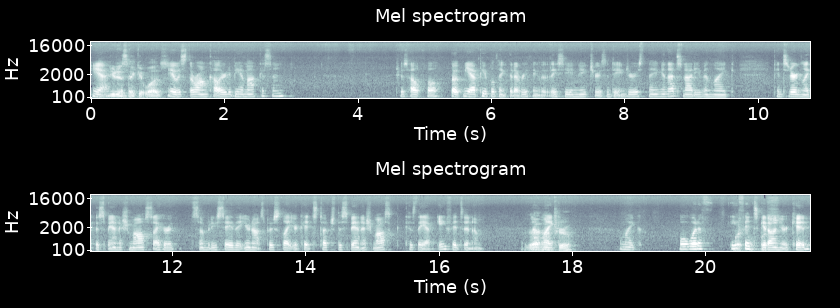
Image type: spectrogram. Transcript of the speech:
yeah, You didn't think it was. it was the wrong color to be a moccasin, which was helpful. But yeah, people think that everything that they see in nature is a dangerous thing, and that's not even like considering like the Spanish moss. I heard somebody say that you're not supposed to let your kids touch the Spanish moss because they have aphids in them. Is that not like- true? I'm like, well, what if What- aphids get on your kid?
